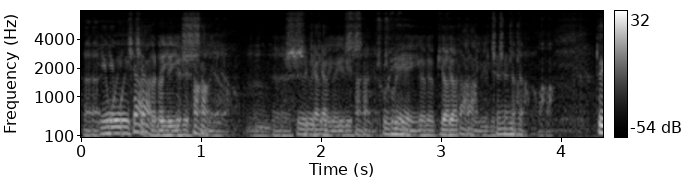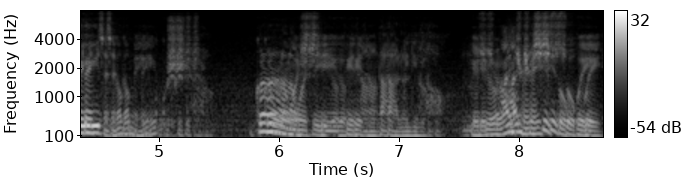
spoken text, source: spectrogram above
呃，因为价格的一个上扬，嗯，是价格的一个上出现一个比较大的一个增长的话，对于整个美股市场。个人认为是一个非常大的利好，也就是安全系数会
